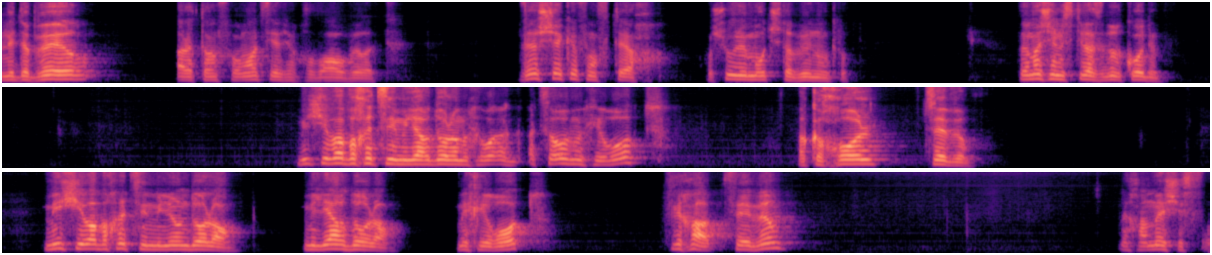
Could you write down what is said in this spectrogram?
נדבר על הטרנספורמציה שהחברה עוברת. זה שקף מפתח, חשוב לי מאוד שתבינו אותו. זה מה שניסיתי להסביר קודם. מ-7.5 מיליארד דולר הצעות מכירות, הכחול צבר. מ-7.5 מיליון דולר, מיליארד דולר מכירות, סליחה, צבר, ל-15,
